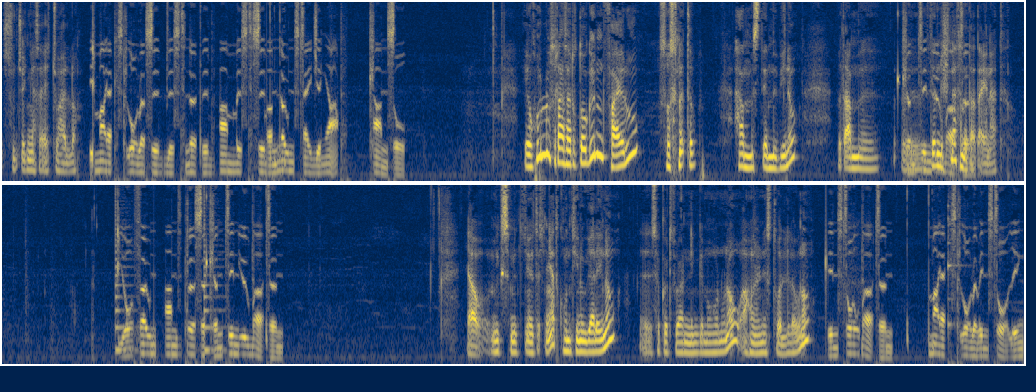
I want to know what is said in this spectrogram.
እሱን ጭኜ ያሳያችኋለሁ. የሁሉ ስራ ሰርቶ ግን ፋይሉ ሶስት ነጥብ አምስት ኤምቢ ነው በጣም button. ተመጣጣኝ ናት. ያው ሚክስ የምትጭኘው የተጭኛት ኮንቲኒ እያለኝ ነው ሴኩሪቲ ዋርኒንግ መሆኑ ነው አሁን ኢንስቶል ልለው ነው Install button. My Explorer installing.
